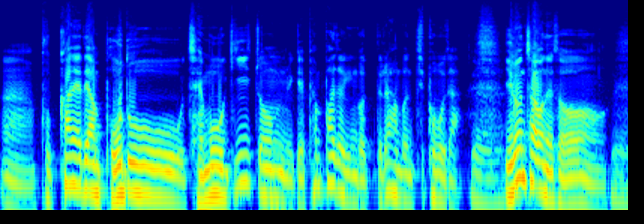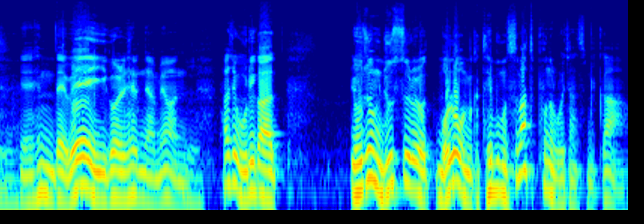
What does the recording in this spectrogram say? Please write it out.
어, 북한에 대한 보도 제목이 좀 이렇게 편파적인 것들을 한번 짚어보자. 네. 이런 차원에서 네. 네. 예, 했는데 왜 이걸 했냐면 음. 사실 우리가 요즘 뉴스를 뭘로 봅니까? 대부분 스마트폰으로 보지 않습니까?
